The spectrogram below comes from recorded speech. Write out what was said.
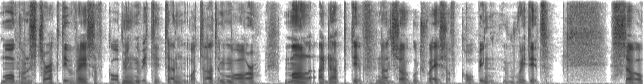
more constructive ways of coping with it and what are the more maladaptive, not so good ways of coping with it. So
